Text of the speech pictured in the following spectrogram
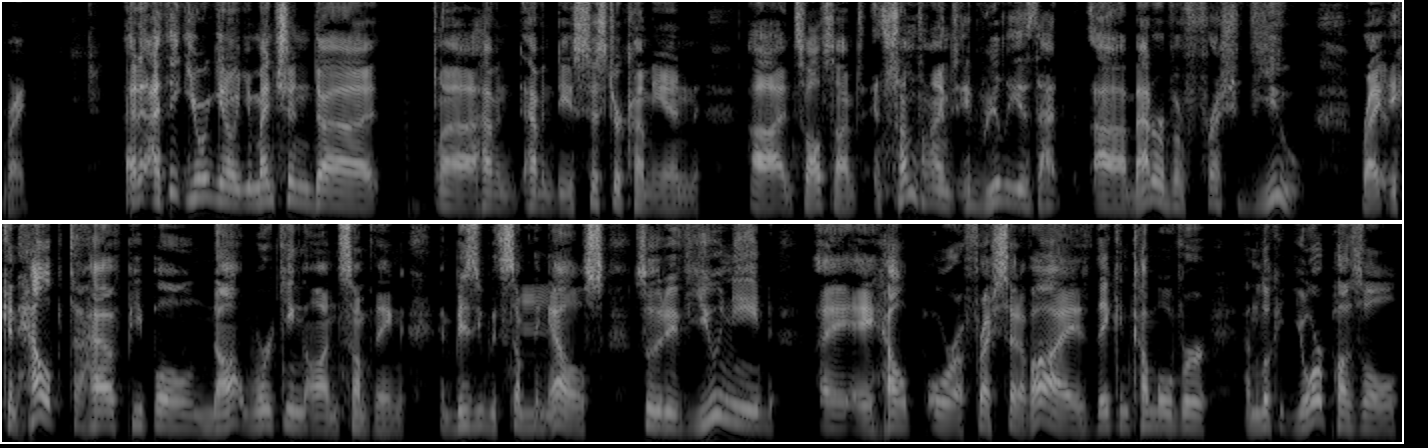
Right. And I think you were, you know, you mentioned uh, uh, having having Dee's sister come in uh, and solve sometimes, and sometimes it really is that uh, matter of a fresh view, right? It can help to have people not working on something and busy with something Mm. else, so that if you need a, a help or a fresh set of eyes, they can come over and look at your puzzle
